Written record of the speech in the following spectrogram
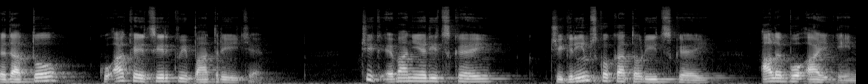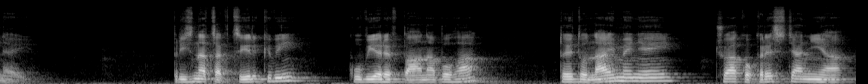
teda to, ku akej cirkvi patríte. Či k evanielickej, či k rímskokatolíckej, alebo aj inej. Priznať sa k cirkvi, ku viere v Pána Boha, to je to najmenej, čo ako kresťania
